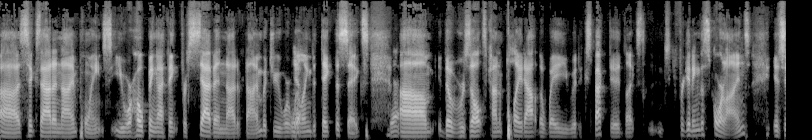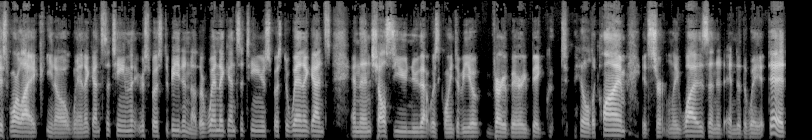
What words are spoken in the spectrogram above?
uh, six out of nine points. You were hoping, I think, for seven out of nine, but you were willing to take the six. Um, the results kind of played out the way you would expected, like forgetting the score lines. It's just more like, you know, a win against a team that you're supposed to beat, another win against a team you're supposed to win against. And then Chelsea, you knew that was going to be a very, very big hill to climb. It certainly was, and it ended the way it did.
